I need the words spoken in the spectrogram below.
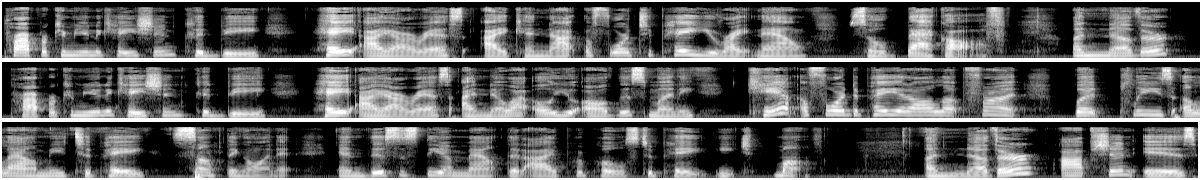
proper communication could be Hey, IRS, I cannot afford to pay you right now, so back off. Another proper communication could be Hey, IRS, I know I owe you all this money, can't afford to pay it all up front, but please allow me to pay something on it. And this is the amount that I propose to pay each month. Another option is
